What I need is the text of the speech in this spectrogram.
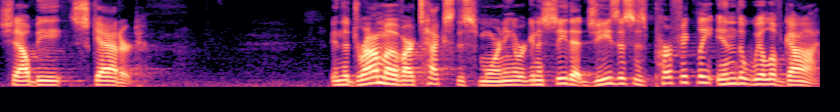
shall be scattered. In the drama of our text this morning, we're going to see that Jesus is perfectly in the will of God,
